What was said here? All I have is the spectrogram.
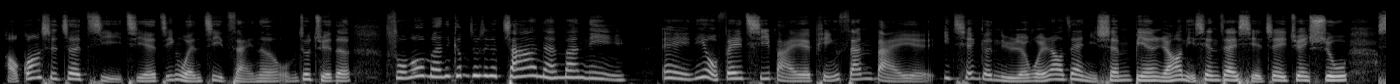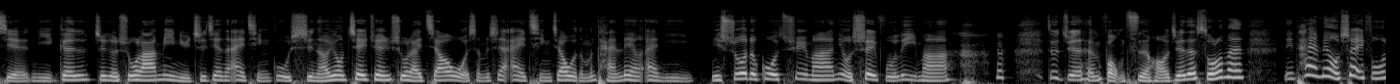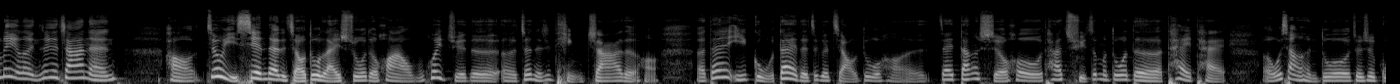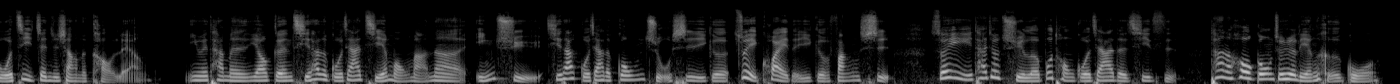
好，光是这几节经文记载呢，我们就觉得所罗门，你根本就是个渣男吧你？哎，你有飞七百耶，平三百耶，一千个女人围绕在你身边，然后你现在写这卷书，写你跟这个苏拉密女之间的爱情故事，然后用这卷书来教我什么是爱情，教我怎么谈恋爱，你你说得过去吗？你有说服力吗？就觉得很讽刺哈，觉得所罗门你太没有说服力了，你这个渣男。好，就以现代的角度来说的话，我们会觉得呃，真的是挺渣的哈。呃，但是以古代的这个角度哈，在当时候他娶这么多的太太，呃，我想很多就是国际政治上的考量，因为他们要跟其他的国家结盟嘛，那迎娶其他国家的公主是一个最快的一个方式，所以他就娶了不同国家的妻子，他的后宫就是联合国。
